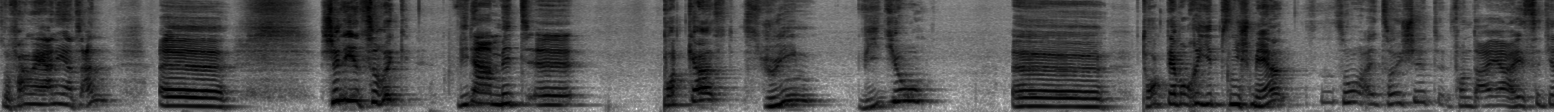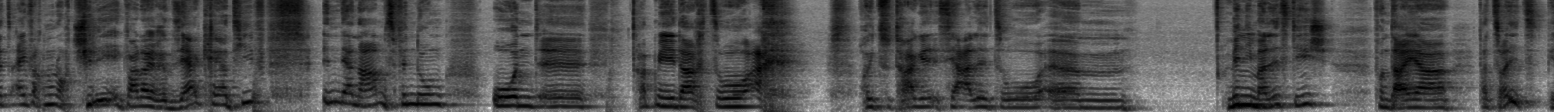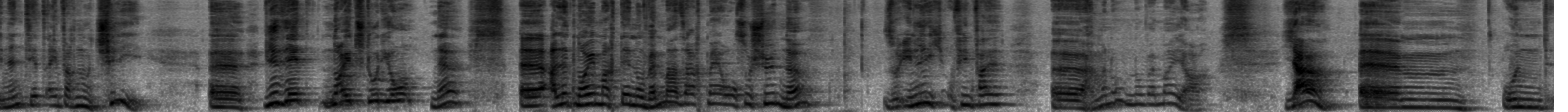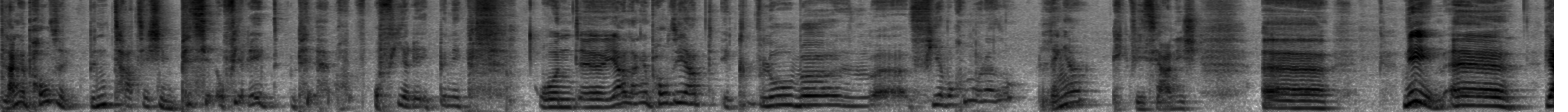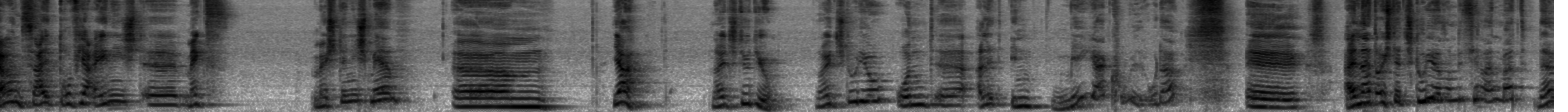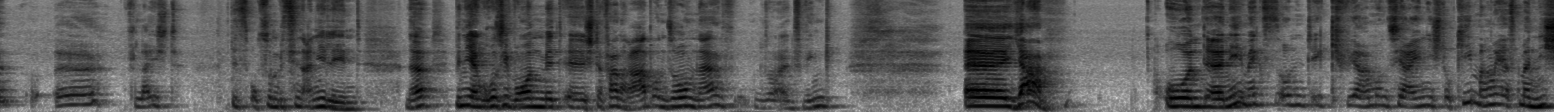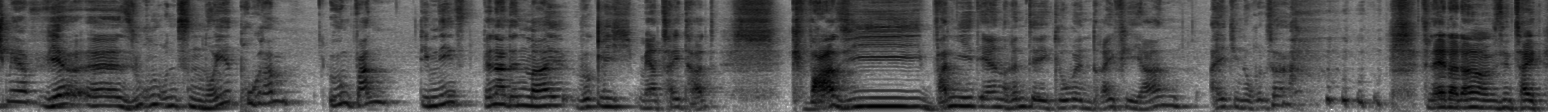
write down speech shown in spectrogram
so fangen wir ja nicht jetzt an. Äh, Chili ist zurück. Wieder mit äh, Podcast, Stream, Video. Äh, Talk der Woche gibt es nicht mehr. So als solches. Von daher heißt es jetzt einfach nur noch Chili. Ich war da sehr kreativ in der Namensfindung und äh, habe mir gedacht, so, ach heutzutage ist ja alles so ähm, minimalistisch. Von daher, was soll's? Wir nennen es jetzt einfach nur Chili. Äh, wie ihr seht, neues Studio. Ne? Äh, alles neu macht der November, sagt man ja auch so schön. Ne? So ähnlich auf jeden Fall. Äh, haben wir noch November? Ja. Ja, ähm, und lange Pause. Bin tatsächlich ein bisschen aufgeregt. Aufgeregt bin ich. Und äh, ja, lange Pause gehabt. Ich glaube, äh, vier Wochen oder so. Länger? Ich weiß ja nicht. Äh, nee, äh, wir haben uns halt darauf geeinigt, äh, Max möchte nicht mehr. Ähm, ja, neues Studio. Neues Studio und äh, alles in mega cool, oder? Äh, erinnert euch das Studio so ein bisschen an was? Ne? Äh, vielleicht ist auch so ein bisschen angelehnt. Ne? Bin ja groß geworden mit äh, Stefan Raab und so, ne? so als Wink. Äh, ja, und äh, nee, Max und ich, wir haben uns ja eigentlich, okay, machen wir erstmal nicht mehr. Wir äh, suchen uns ein neues Programm irgendwann, demnächst, wenn er denn mal wirklich mehr Zeit hat. Quasi, wann geht er in Rente? Ich glaube in drei, vier Jahren. Alt genug ist er. Vielleicht hat er dann noch ein bisschen Zeit.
